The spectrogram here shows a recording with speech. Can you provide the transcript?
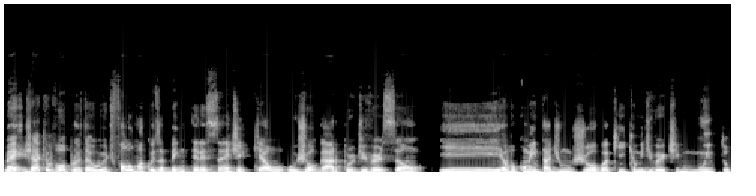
Bem, já que eu vou aproveitar, o Will falou uma coisa bem interessante, que é o, o, jogar por diversão, e eu vou comentar de um jogo aqui que eu me diverti muito.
